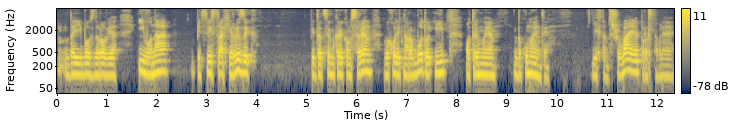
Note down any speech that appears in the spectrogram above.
дай їй Бог здоров'я, і вона під свій страх і ризик, під цим криком сирен, виходить на роботу і отримує документи. Їх там зшиває, проставляє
